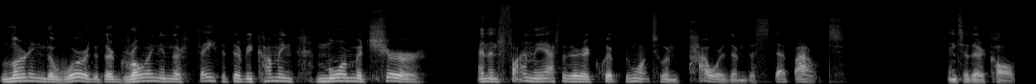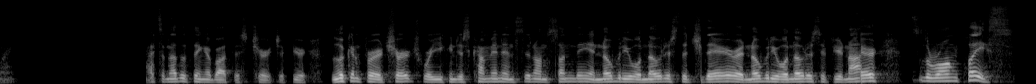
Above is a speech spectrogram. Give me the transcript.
learning the word, that they're growing in their faith, that they're becoming more mature and then finally, after they're equipped, we want to empower them to step out into their calling. That's another thing about this church. If you're looking for a church where you can just come in and sit on Sunday and nobody will notice that you're there and nobody will notice if you're not there, this is the wrong place.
